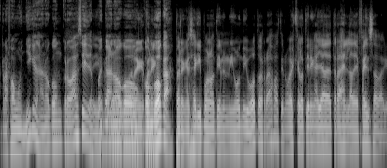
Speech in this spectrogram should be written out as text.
Rafa Muñiz, que ganó con Croacia y después pero- ganó con, pero- con pero- Boca. Pero en ese equipo no tienen ni voz ni voto, Rafa. Si no ves que lo tienen allá detrás en la defensa para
